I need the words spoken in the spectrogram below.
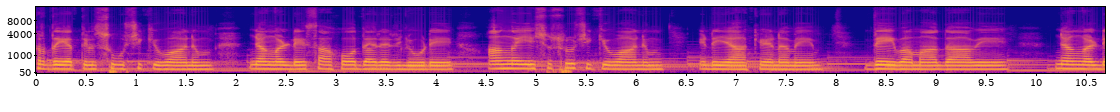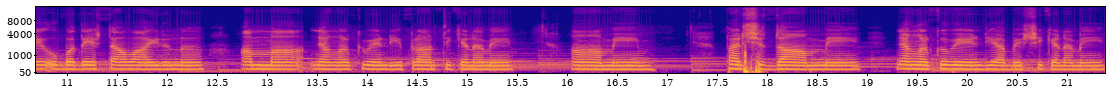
ഹൃദയത്തിൽ സൂക്ഷിക്കുവാനും ഞങ്ങളുടെ സഹോദരരിലൂടെ അങ്ങയെ ശുശ്രൂഷിക്കുവാനും ഇടയാക്കണമേ. ദൈവമാതാവേ ഞങ്ങളുടെ ഉപദേഷ്ടാവായിരുന്ന് അമ്മ ഞങ്ങൾക്ക് വേണ്ടി പ്രാർത്ഥിക്കണമേ. ആമേ പരിശുദ്ധ അമ്മേ ഞങ്ങൾക്ക് വേണ്ടി അപേക്ഷിക്കണമേ.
